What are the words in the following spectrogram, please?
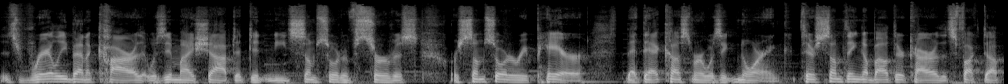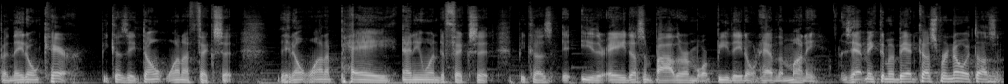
It's rarely been a car that was in my shop that didn't need some sort of service or some sort of repair that that customer was ignoring. There's something about their car that's fucked up and they don't care because they don't want to fix it. They don't want to pay anyone to fix it because it either A doesn't bother them or B they don't have the money. Does that make them a bad customer? No, it doesn't.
